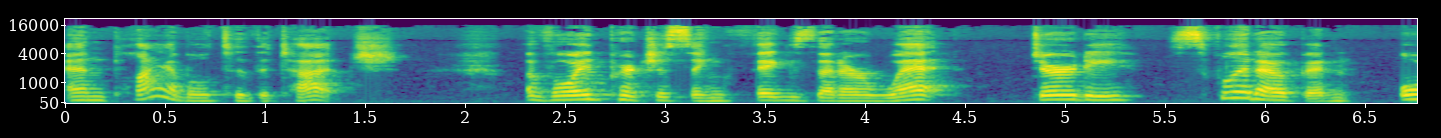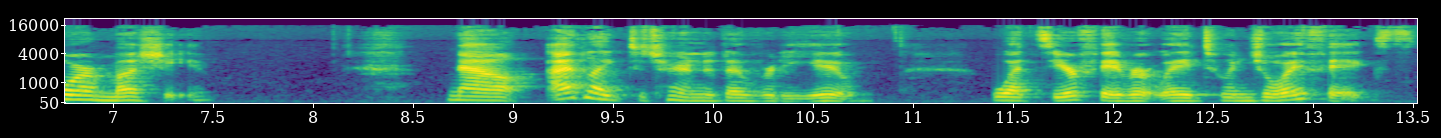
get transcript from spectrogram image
and pliable to the touch. Avoid purchasing figs that are wet, dirty, split open, or mushy. Now, I'd like to turn it over to you. What's your favorite way to enjoy figs?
